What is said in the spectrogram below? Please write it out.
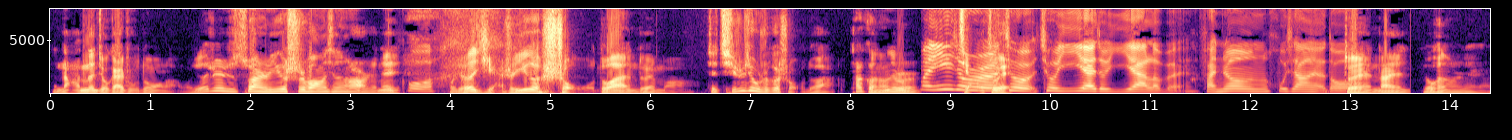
男的就该主动了。我觉得这算是一个释放信号，人家，我觉得也是一个手段，对吗？这其实就是个手段，他可能就是万一就是就就一夜就一夜了呗，反正互相也都对，那有可能是这样。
